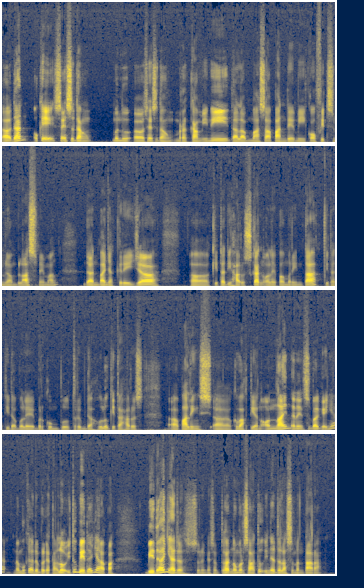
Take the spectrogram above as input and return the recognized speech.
uh, dan oke okay, saya sedang menu, uh, saya sedang merekam ini dalam masa pandemi COVID-19 memang dan banyak gereja uh, kita diharuskan oleh pemerintah kita tidak boleh berkumpul terlebih dahulu kita harus uh, paling uh, kebaktian online dan lain sebagainya. Nah mungkin ada berkata loh itu bedanya apa? Bedanya adalah saudara Tuhan nomor satu ini adalah sementara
